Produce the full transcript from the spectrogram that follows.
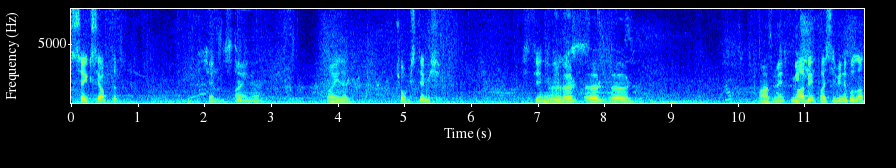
Seks yaptık. Kendi istedi. Aynen. Aynen. Çok istemiş. İsteyene Ha, verir. Öl öl öl. Azmetmiş. Abi pasifini kullan.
